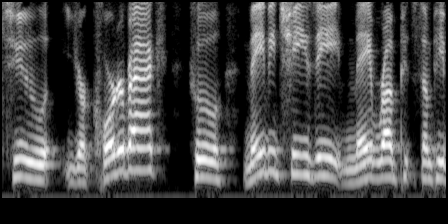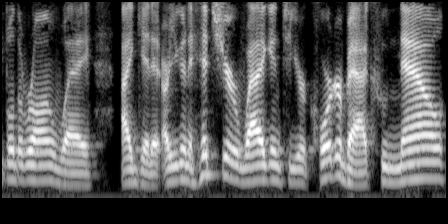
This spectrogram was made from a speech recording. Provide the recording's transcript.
to your quarterback who may be cheesy, may rub some people the wrong way. I get it. Are you going to hitch your wagon to your quarterback who now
